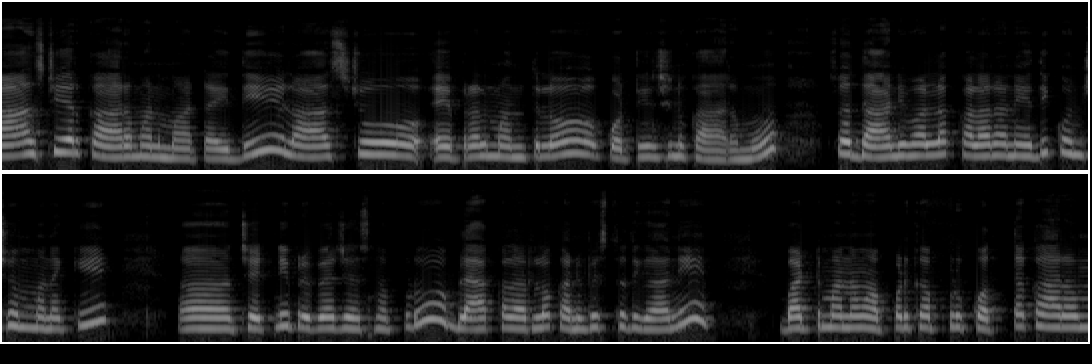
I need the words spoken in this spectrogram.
లాస్ట్ ఇయర్ కారం అనమాట ఇది. లాస్ట్ ఏప్రిల్ మంత్లో కొట్టించిన కారము. సో దానివల్ల కలర్ అనేది కొంచెం మనకి చట్నీ ప్రిపేర్ చేసినప్పుడు బ్లాక్ కలర్లో కనిపిస్తుంది కానీ బట్ మనం అప్పటికప్పుడు కొత్త కారం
